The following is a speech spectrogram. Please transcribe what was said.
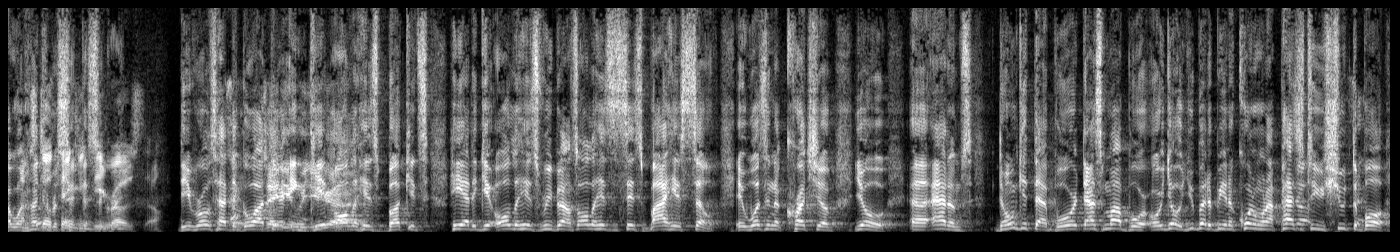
I'm still 100% taking D disagree. Rose though. D Rose had to go out there JD, who and get all of his buckets. He had to get all of his rebounds, all of his assists by himself. It wasn't a crutch of, yo, uh, Adams, don't get that board. That's my board. Or, yo, you better be in the corner when I pass it to you, shoot the ball.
